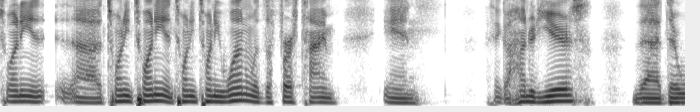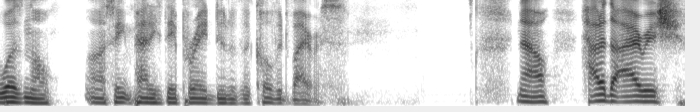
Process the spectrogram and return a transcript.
20, uh, 2020 and 2021 was the first time in, I think, 100 years that there was no uh, St. Patty's Day parade due to the COVID virus. Now, how did the Irish?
